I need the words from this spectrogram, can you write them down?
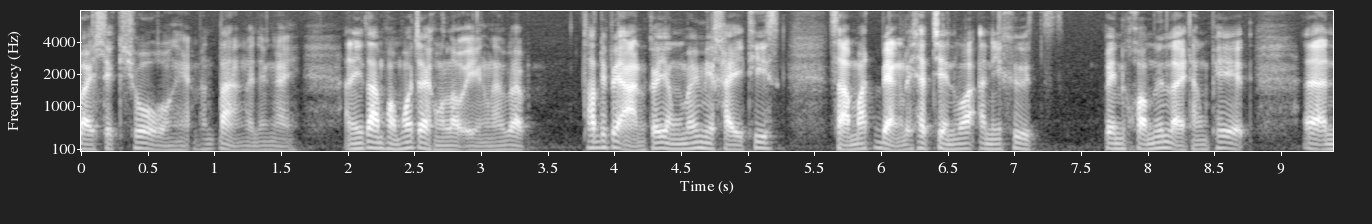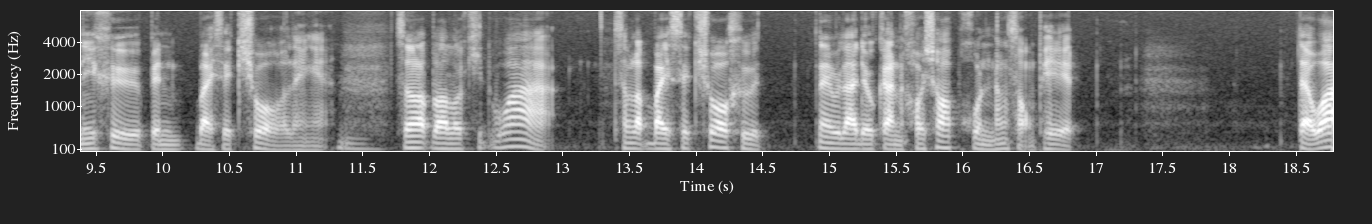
bisexual อย่างเงี้ยมันต่างกันยังไง อันนี้ตามความเข้าใจของเราเองนะแบบเท่าที่ไปอ่านก็ยังไม่มีใครที่สามารถแบ่งได้ชัดเจนว่าอันนี้คือเป็นความลื่นไหลทางเพศแต่อันนี้คือเป็น bisexual อะไรเงี้ยสำหรับเราเราคิดว่าสำหรับ bisexual คือในเวลาเดียวกันเขาชอบคนทั้งสองเพศ แต่ว่า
